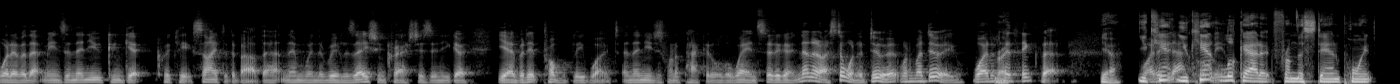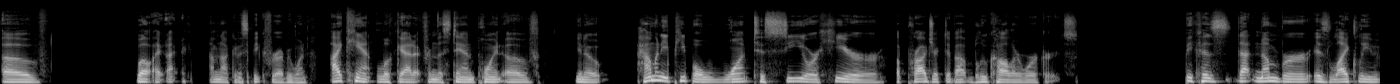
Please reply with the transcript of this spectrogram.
whatever that means and then you can get quickly excited about that and then when the realization crashes and you go yeah but it probably won't and then you just want to pack it all away instead of going no no, no i still want to do it. What am i doing? Why did right. i think that? Yeah. You why can't you can't look at it from the standpoint of well I, I, i'm not going to speak for everyone. I can't look at it from the standpoint of you know how many people want to see or hear a project about blue collar workers? Because that number is likely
